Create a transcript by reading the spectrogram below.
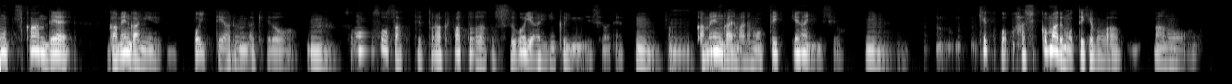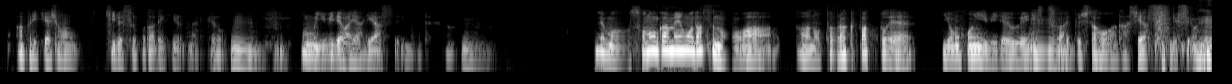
ンを掴んで画面外にポイってやるんだけど、うん。その操作ってトラックパッドだとすごいやりにくいんですよね。うん。うん画面外まで持っていけないんですよ。うん。結構端っこまで持っていけば、あの、アプリケーションをキルすることはできるんだけど、うんもう指ではやりやすいみたいな。うんでも、その画面を出すのは、あの、トラックパッドで4本指で上にスワイプした方が出しやすいんですよね。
